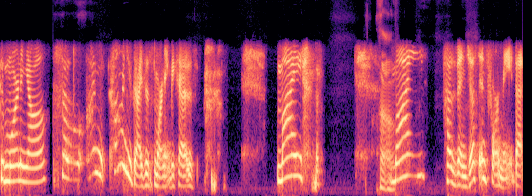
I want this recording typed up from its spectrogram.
Good morning, y'all. So I'm calling you guys this morning because my Uh-oh. my husband just informed me that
